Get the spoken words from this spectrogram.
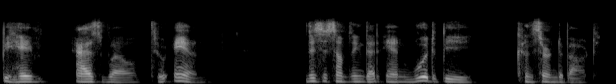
behave as well to Anne. This is something that Anne would be concerned about.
